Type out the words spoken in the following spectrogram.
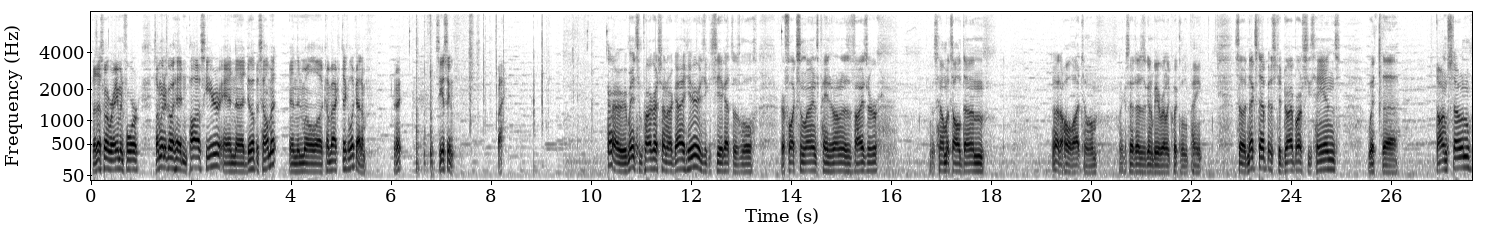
but that's what we're aiming for. So I'm going to go ahead and pause here and uh, do up his helmet, and then we'll uh, come back and take a look at him. All right. See you soon. Bye. All right, we made some progress on our guy here. As you can see, I got those little reflection lines painted on his visor. His helmet's all done. Not a whole lot to him. Like I said, this is going to be a really quick little paint. So next step is to dry brush these hands with the Dawnstone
